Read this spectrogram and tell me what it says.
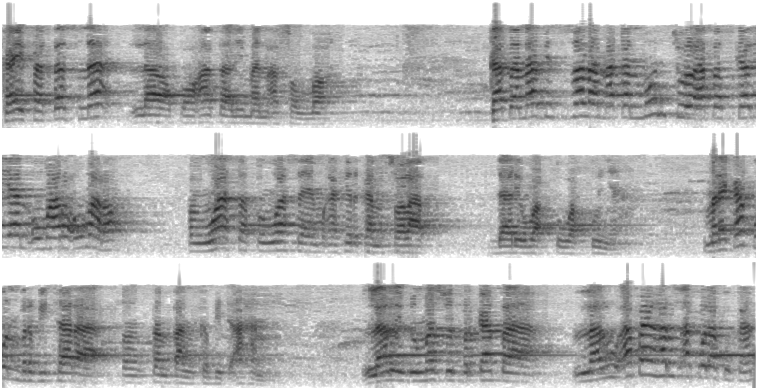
kaifa tasna la ta'ata liman asallah Kata Nabi SAW akan muncul atas kalian umara-umara, penguasa-penguasa yang mengakhirkan sholat dari waktu-waktunya. Mereka pun berbicara tentang kebid'ahan. Lalu Ibnu Mas'ud berkata, lalu apa yang harus aku lakukan?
